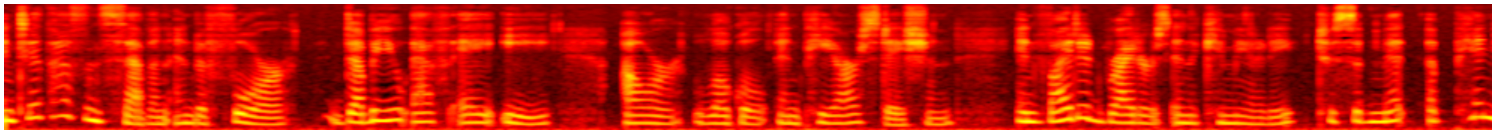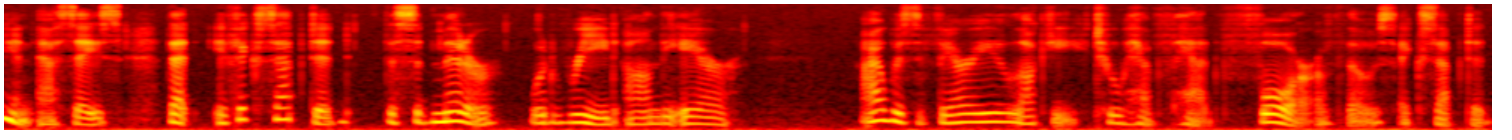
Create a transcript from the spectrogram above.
In 2007 and before, WFAE, our local NPR station, invited writers in the community to submit opinion essays that, if accepted, the submitter would read on the air. I was very lucky to have had four of those accepted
